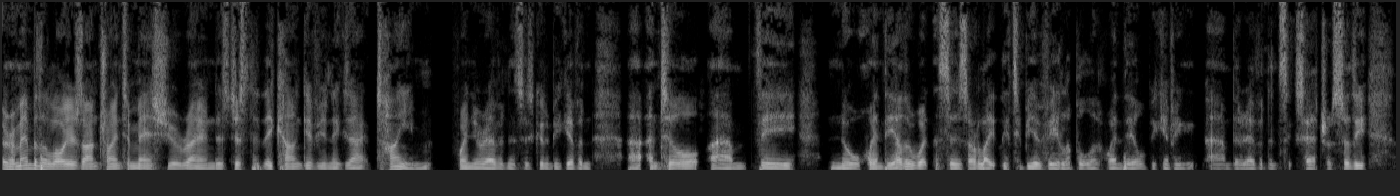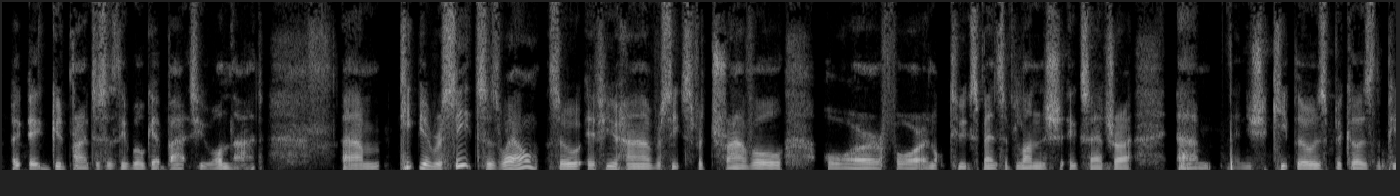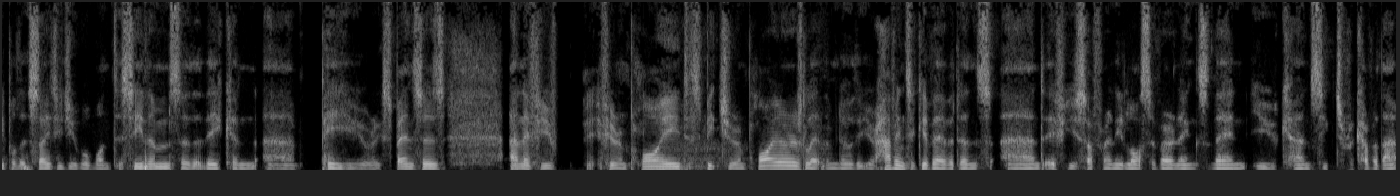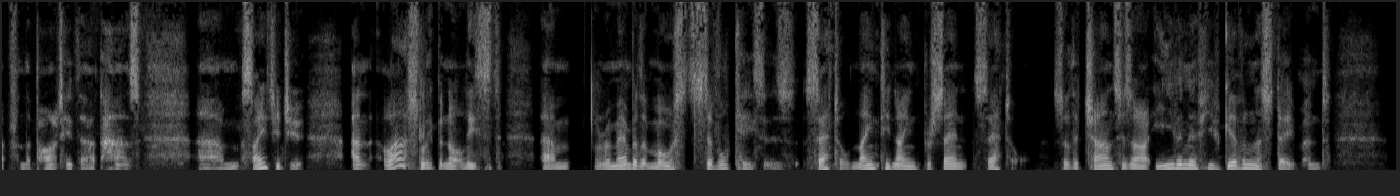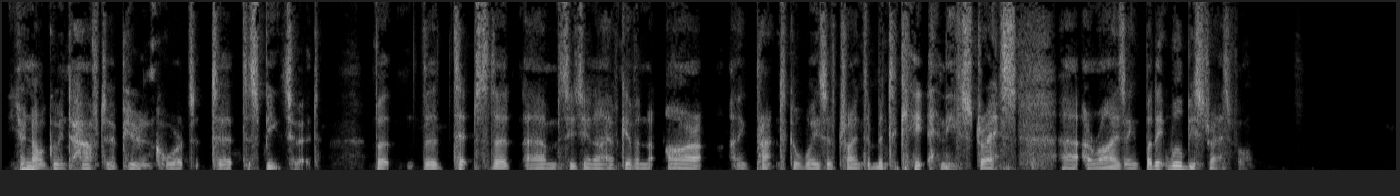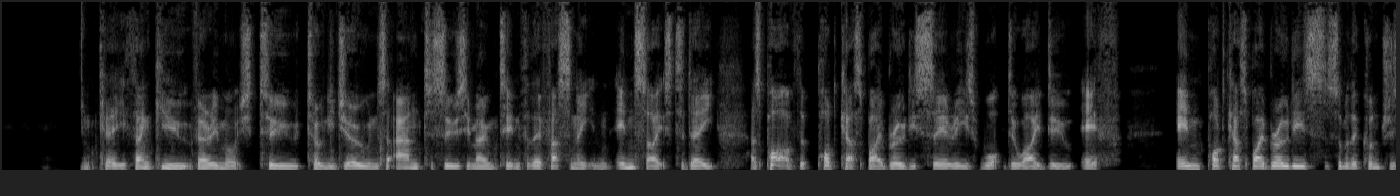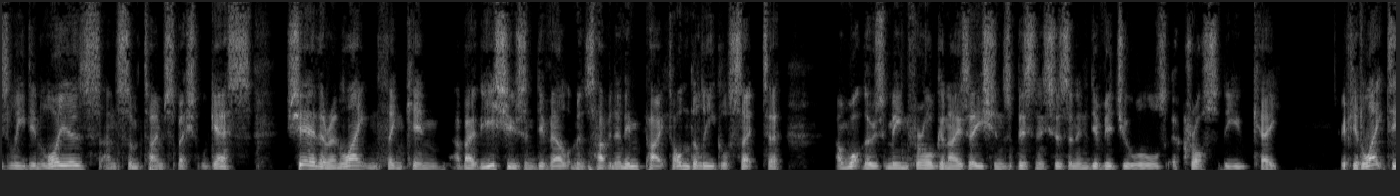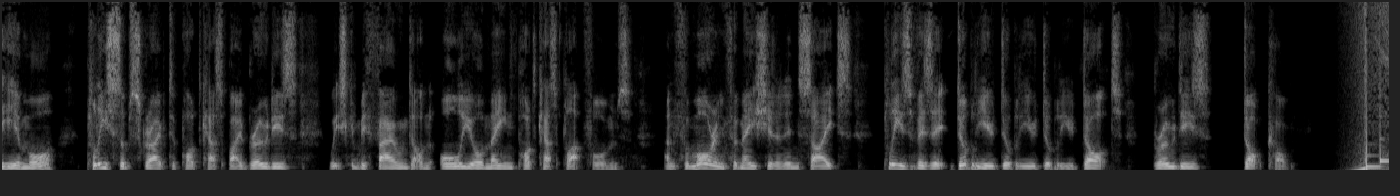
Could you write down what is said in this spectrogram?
remember the lawyers aren't trying to mess you around. It's just that they can't give you an exact time when your evidence is going to be given uh, until um, they know when the other witnesses are likely to be available and when they'll be giving um, their evidence, etc. So the good practice is they will get back to you on that. Um, keep your receipts as well. So if you have receipts for travel or for a not too expensive lunch, etc., um, then you should keep those because the people that cited you will want to see them so that they can uh, pay you your expenses. And if you've if you're employed, speak to your employers, let them know that you're having to give evidence, and if you suffer any loss of earnings, then you can seek to recover that from the party that has um, cited you. And lastly, but not least, um, remember that most civil cases settle, 99% settle. So the chances are, even if you've given a statement, you're not going to have to appear in court to, to speak to it. But the tips that um, CJ and I have given are I think, practical ways of trying to mitigate any stress uh, arising, but it will be stressful. Okay, thank you very much to Tony Jones and to Susie Mountain for their fascinating insights today as part of the Podcast by Brodies series, What Do I Do If? In Podcast by Brodies, some of the country's leading lawyers and sometimes special guests share their enlightened thinking about the issues and developments having an impact on the legal sector and what those mean for organisations, businesses, and individuals across the UK. If you'd like to hear more, please subscribe to Podcast by Brodies, which can be found on all your main podcast platforms. And for more information and insights, please visit www.brodies.com.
